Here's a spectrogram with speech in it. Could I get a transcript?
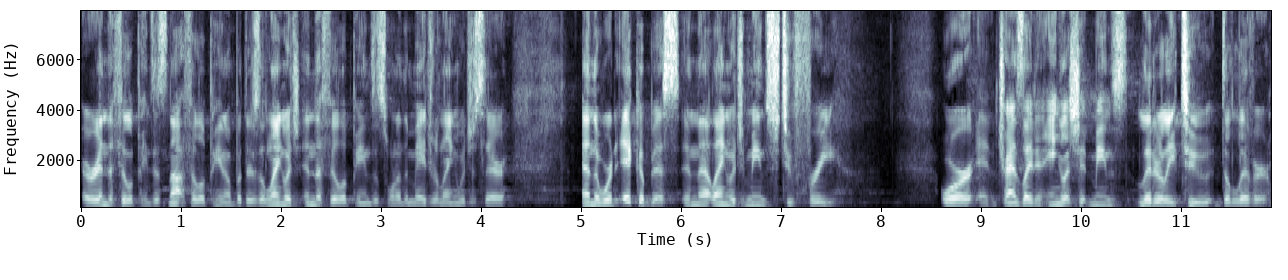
or in the Philippines. It's not Filipino, but there's a language in the Philippines. It's one of the major languages there. And the word Icabus in that language means to free. Or translated in English, it means literally to deliver.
